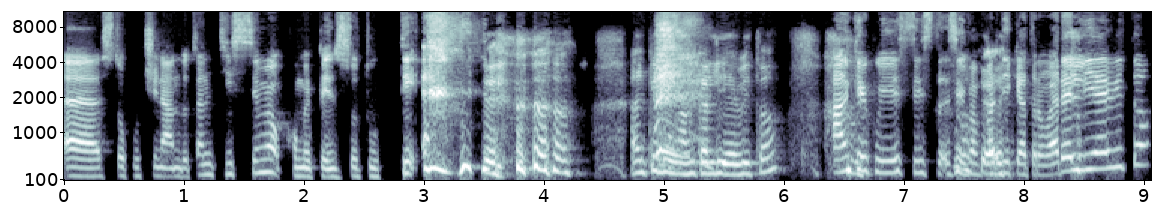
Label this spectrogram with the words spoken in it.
eh, sto cucinando tantissimo, come penso tutti. Anche qui manca il lievito? Anche qui si, sta, si okay. fa fatica a trovare il lievito,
